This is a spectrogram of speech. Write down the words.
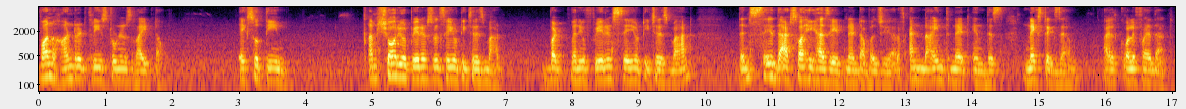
103 students right now. 103. I'm sure your parents will say your teacher is mad. But when your parents say your teacher is mad, then say that's why he has 8 net double JRF and 9th net in this next exam. I'll qualify that.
